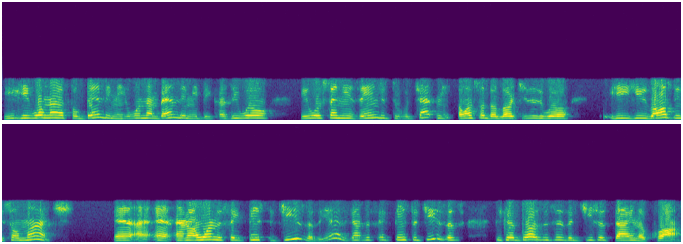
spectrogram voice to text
He, he will not abandon me. He will not abandon me because He will he will send his angel to protect me. Also, the Lord Jesus will. He he loves me so much, and I and, and I want to say thanks to Jesus. Yes, you have to say thanks to Jesus because brothers and sisters, Jesus died on the cross.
